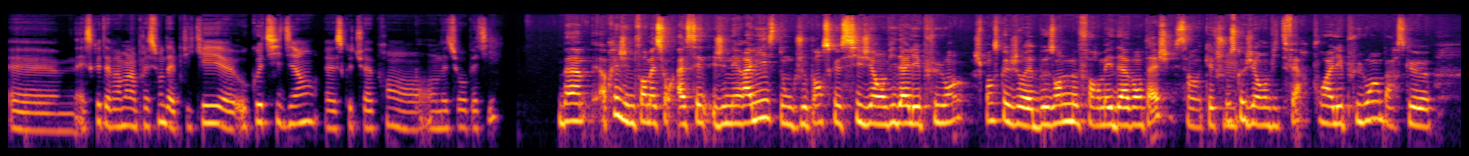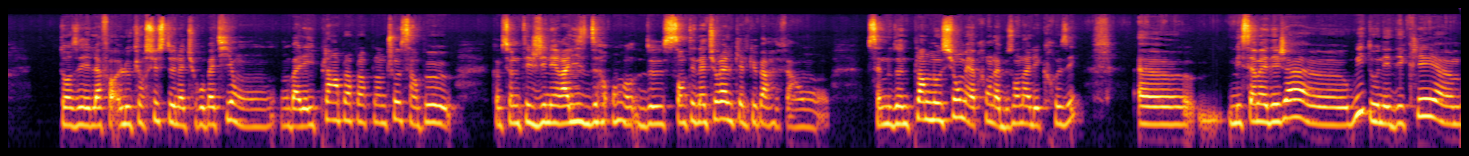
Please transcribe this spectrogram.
Est-ce que tu as vraiment l'impression d'appliquer au quotidien ce que tu apprends en, naturopathie? Bah, après, j'ai une formation assez généraliste, donc je pense que si j'ai envie d'aller plus loin, je pense que j'aurais besoin de me former davantage. C'est quelque chose mmh. que j'ai envie de faire pour aller plus loin parce que dans la, le cursus de naturopathie, on, on, balaye plein, plein, plein, plein de choses. C'est un peu comme si on était généraliste de, de santé naturelle quelque part. Enfin, on, ça nous donne plein de notions, mais après, on a besoin d'aller creuser. Euh, mais ça m'a déjà, euh, oui, donné des clés. Euh,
